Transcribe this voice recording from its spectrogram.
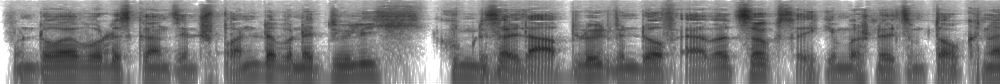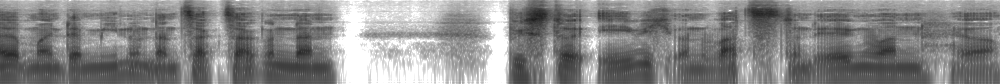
Von daher war das ganz entspannt, aber natürlich kommt es halt auch blöd, wenn du auf Arbeit sagst, ich gehe mal schnell zum Doc, ne, hab meinen Termin und dann zack, zack und dann bist du ewig und watzt und irgendwann, ja,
